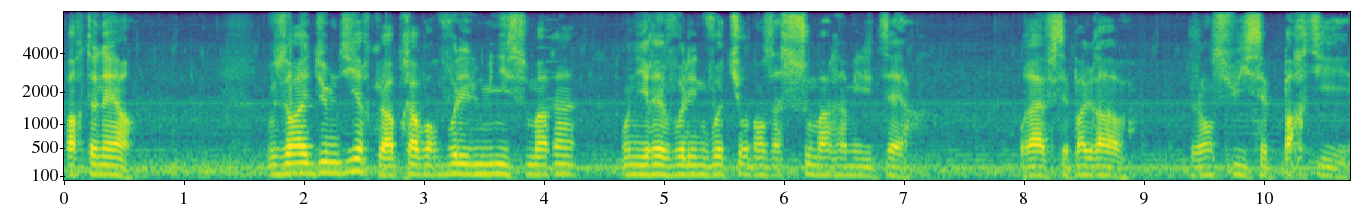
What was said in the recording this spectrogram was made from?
Partenaire, vous aurez dû me dire qu'après avoir volé le mini sous-marin, on irait voler une voiture dans un sous-marin militaire. Bref, c'est pas grave. J'en suis, c'est parti.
